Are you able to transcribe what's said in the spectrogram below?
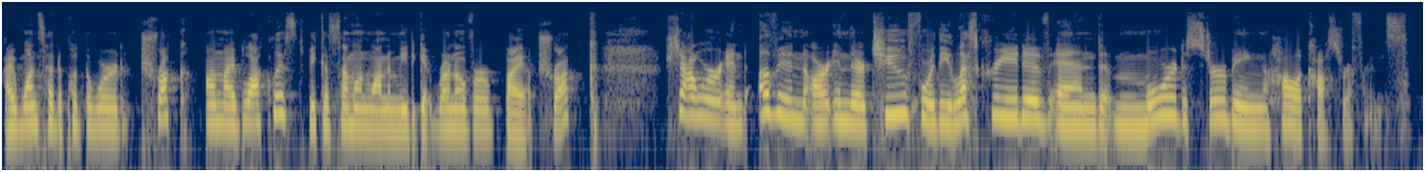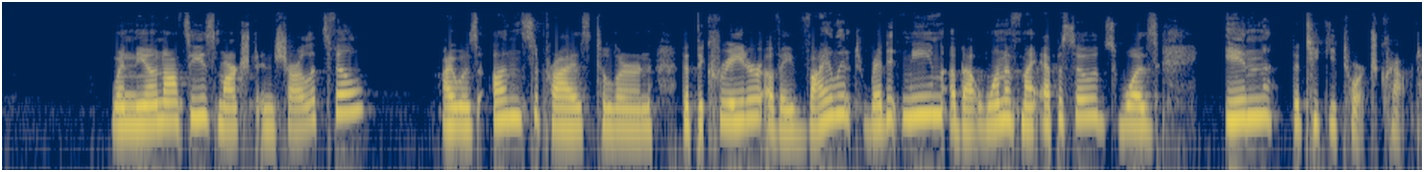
I once had to put the word truck on my block list because someone wanted me to get run over by a truck. Shower and oven are in there too for the less creative and more disturbing Holocaust reference. When neo Nazis marched in Charlottesville, I was unsurprised to learn that the creator of a violent Reddit meme about one of my episodes was in the Tiki Torch crowd.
